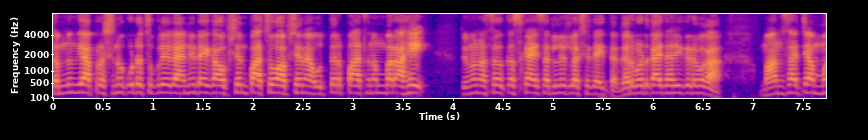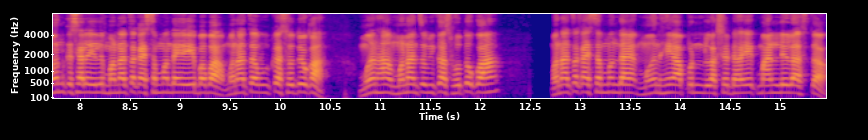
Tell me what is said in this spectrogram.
समजून घ्या प्रश्न कुठं चुकलेला आहे? नीट आहे का? ऑप्शन पाचवा ऑप्शन आहे. उत्तर पाच नंबर आहे. तुम्ही म्हणा असं कसं काय? सर नीट लक्ष द्यायचं गडबड काय झाली इकडे बघा. माणसाच्या मन कशाला येईल? मनाचा काय संबंध आहे? बाबा मनाचा विकास होतो का? मन हा मनाचा विकास होतो का? मनाचा काय संबंध आहे? मन हे आपण लक्षात ठेवा एक मानलेलं असतं.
